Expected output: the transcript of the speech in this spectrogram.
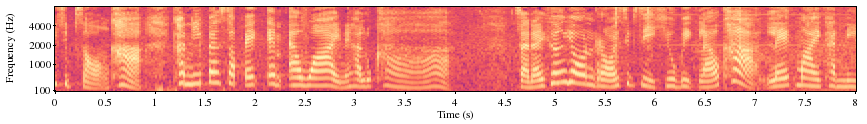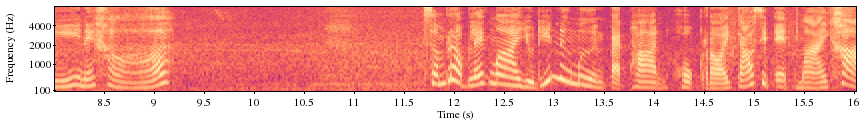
2022 ค่ะ คันนี้เป็นสเปค MLY นะคะลูกค้า จะได้เครื่องยนต์ 114 คิวบิกแล้วค่ะ เลขไมล์คันนี้นะคะสำหรับเลขไมล์อยู่ที่ 18,691 ไม้ค่ะ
